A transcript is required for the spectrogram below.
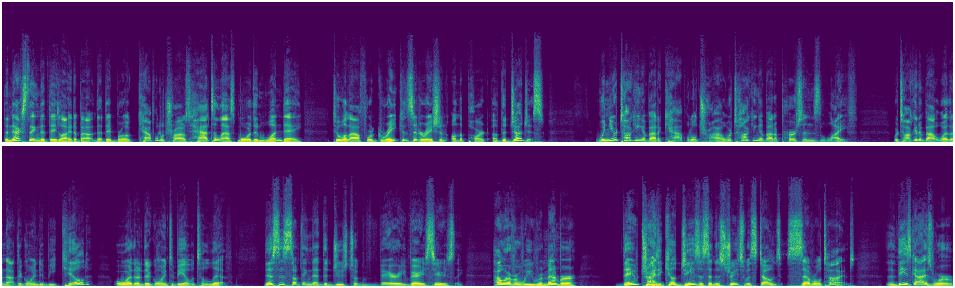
the next thing that they lied about, that they broke, capital trials had to last more than one day to allow for great consideration on the part of the judges. When you're talking about a capital trial, we're talking about a person's life. We're talking about whether or not they're going to be killed or whether they're going to be able to live. This is something that the Jews took very, very seriously. However, we remember they tried to kill Jesus in the streets with stones several times. These guys were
